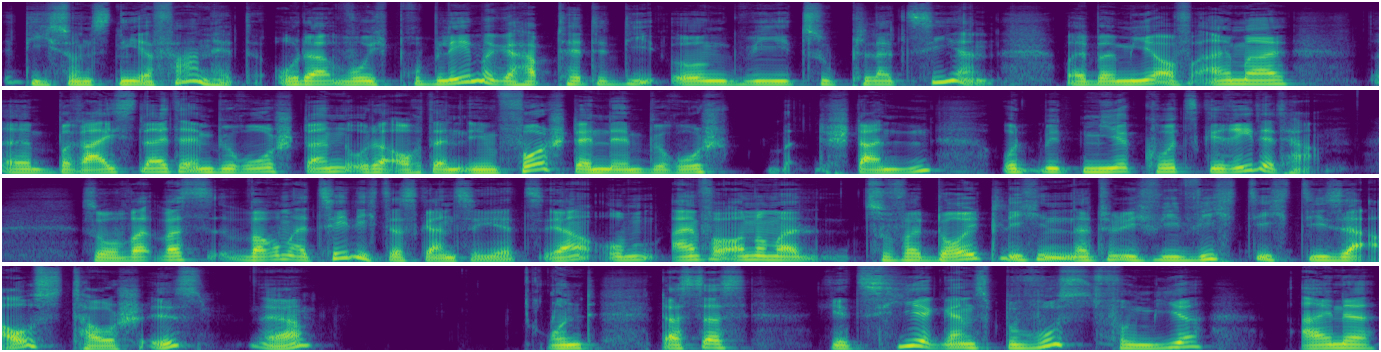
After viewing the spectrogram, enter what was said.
die ich sonst nie erfahren hätte. Oder wo ich Probleme gehabt hätte, die irgendwie zu platzieren. Weil bei mir auf einmal äh, Bereichsleiter im Büro standen oder auch dann eben Vorstände im Büro standen und mit mir kurz geredet haben. So, was, warum erzähle ich das Ganze jetzt? Ja, um einfach auch nochmal zu verdeutlichen, natürlich, wie wichtig dieser Austausch ist, ja. Und dass das jetzt hier ganz bewusst von mir eine,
